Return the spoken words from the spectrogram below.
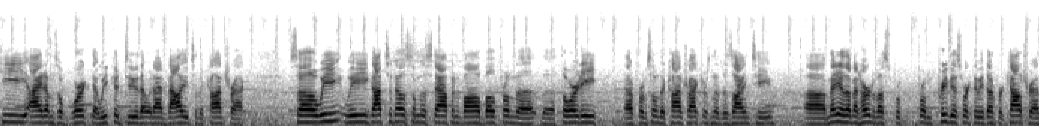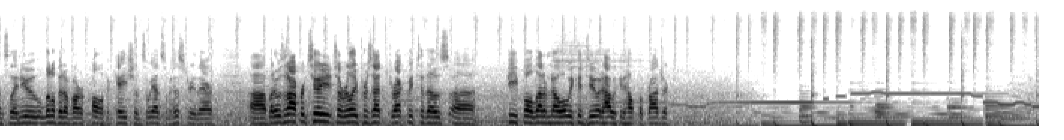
key items of work that we could do that would add value to the contract. So we, we got to know some of the staff involved, both from the, the authority and from some of the contractors and the design team. Uh, many of them had heard of us from, from previous work that we'd done for Caltrans, so they knew a little bit of our qualifications, so we had some history there. Uh, but it was an opportunity to really present directly to those uh, people, let them know what we could do and how we could help the project.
